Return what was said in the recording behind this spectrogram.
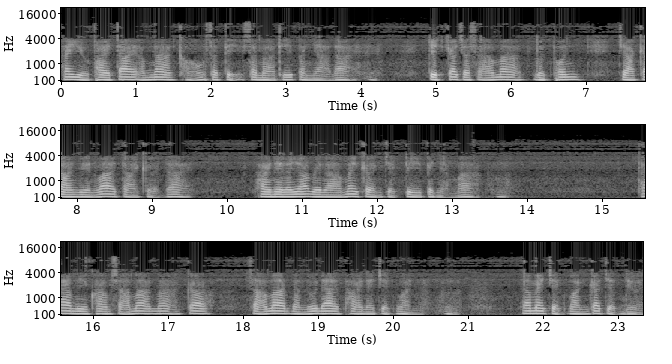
ให้อยู่ภายใต้อำนาจของสติสมาธิปัญญาได้ จิตก็จะสามารถหลุดพ้นจากการเวียนว่ายตายเกิดได้ ภายในระยะเวลาไม่เกินเจ็ดปีเป็นอย่างมาก ถ้ามีความสามารถมากก็สามารถบรรลุได้ภายในเจ็ดวัน ถ้าไม่เจ็ดวันก็เจ็ดเดือน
